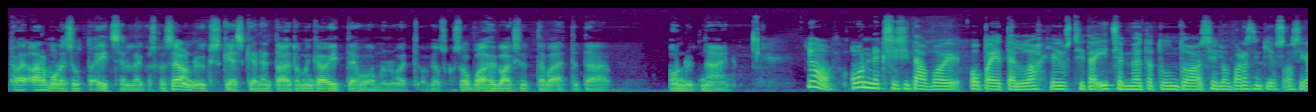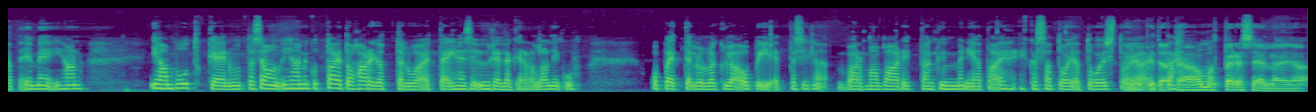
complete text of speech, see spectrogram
tai armollisuutta itselleen, koska se on yksi keskeinen taito, minkä olen itse huomannut, että joskus on vaan hyväksyttävä, että tämä on nyt näin. Joo, onneksi sitä voi opetella ja just sitä itsemyötätuntoa silloin varsinkin, jos asiat ei mene ihan, ihan putkeen, mutta se on ihan niin kuin taitoharjoittelua, että eihän se yhdellä kerralla niin kuin opettelulla kyllä opi, että siinä varmaan vaaditaan kymmeniä tai ehkä satoja toistoja. Ja pitää että... tehdä hommat perseellä ja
